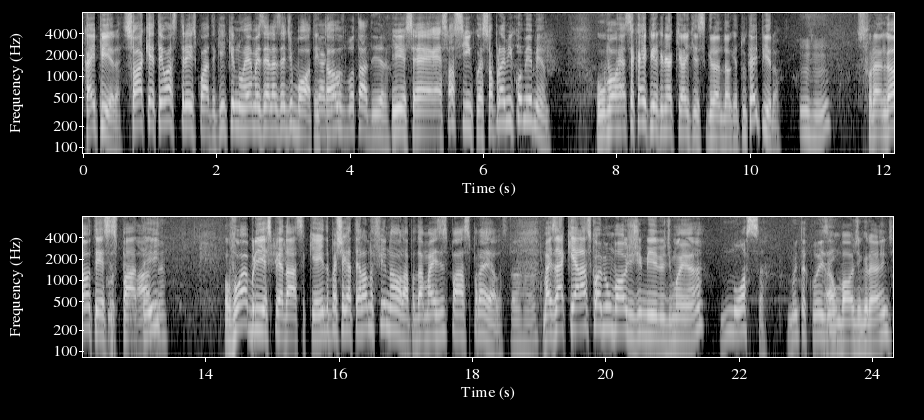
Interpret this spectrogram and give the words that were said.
Caipira. Só que tem umas três, quatro aqui que não é, mas elas é de bota. É então, botadeiras. isso, é, é só cinco, é só pra mim comer mesmo. O meu resto é caipira, que nem aqui, olha esse grandão aqui, é tudo caipira, ó. Uhum. Os frangão, tem esses patos aí. Né? Eu vou abrir esse pedaço aqui ainda pra chegar até lá no final, lá, pra dar mais espaço pra elas. Aham. Mas aqui elas comem um balde de milho de manhã, Nossa, muita coisa, é hein? um balde grande.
